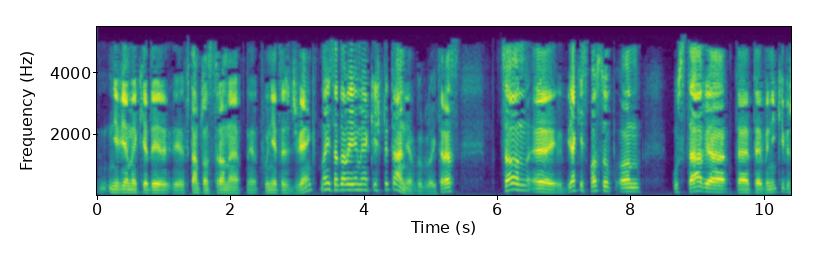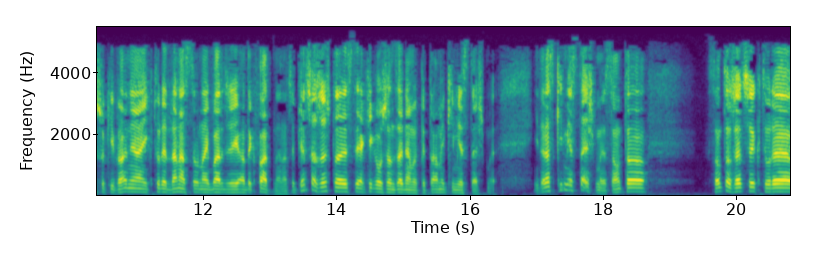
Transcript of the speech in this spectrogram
nie wiemy, kiedy w tamtą stronę płynie też dźwięk. No i zadajemy jakieś pytanie w Google. I teraz co on, w jaki sposób on ustawia te, te wyniki wyszukiwania i które dla nas są najbardziej adekwatne. Znaczy pierwsza rzecz to jest jakiego urządzenia my pytamy, kim jesteśmy. I teraz kim jesteśmy? Są to, są to rzeczy, które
